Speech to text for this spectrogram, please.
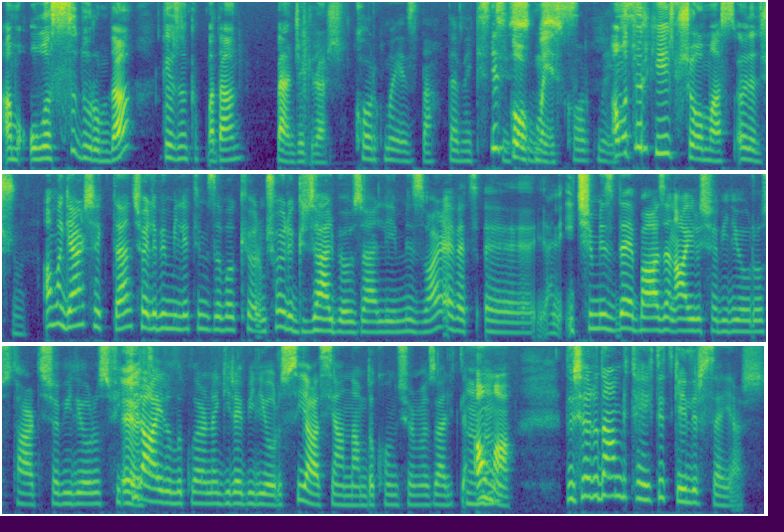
ama olası durumda gözünü kırpmadan bence girer. korkmayız da demek istiyorsunuz. korkmayız. Korkmayız. Ama Türkiye hiçbir şey olmaz öyle düşünün. Ama gerçekten şöyle bir milletimize bakıyorum. Şöyle güzel bir özelliğimiz var. Evet e, yani içimizde bazen ayrışabiliyoruz, tartışabiliyoruz. Fikir Evet. ayrılıklarına girebiliyoruz. Siyasi anlamda konuşuyorum özellikle. Ama dışarıdan bir tehdit gelirse eğer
